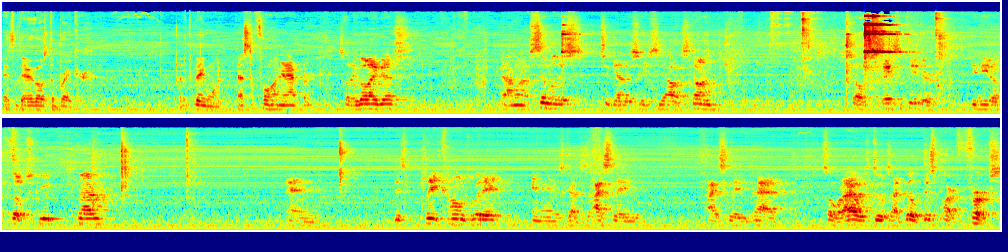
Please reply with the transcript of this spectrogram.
It's, there goes the breaker, the big one. That's the 400 ampere. So they go like this. And I'm gonna assemble this together so you see how it's done. So basically, there you need a Phillips screwdriver, and this plate comes with it, and then it's got this isolating isolating pad. So what I always do is I build this part first.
